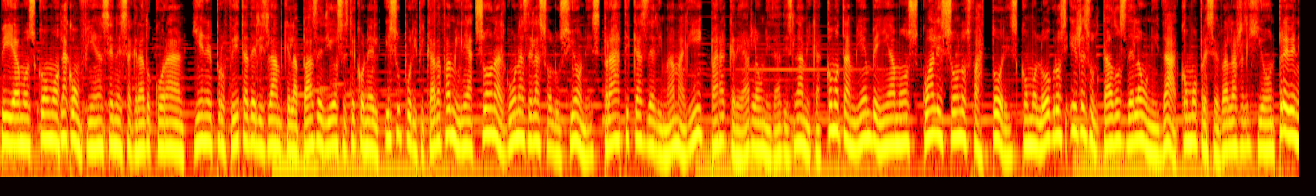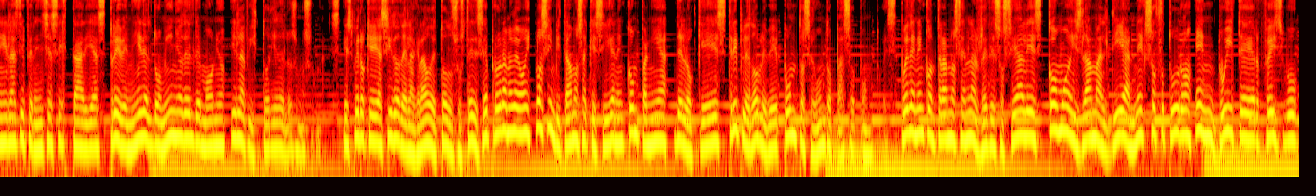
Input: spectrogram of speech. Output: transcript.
Veíamos cómo la confianza en el Sagrado Corán y en el profeta del Islam, que la paz de Dios esté con él y su purificada familia, son algunas de las soluciones prácticas del Imam Ali para crear la unidad islámica, como también veíamos cuáles son los factores como logros y resultados de la unidad, como preservar la religión, prevenir las diferencias sectarias, prevenir el dominio del demonio y la victoria de los musulmanes. Espero que haya sido del agrado de todos ustedes el programa de hoy. Los invitamos a que sigan en compañía de lo que es www.segundopaso.es. Pueden encontrarnos en las redes sociales como Islam al Día Nexo Futuro en Twitter, Facebook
